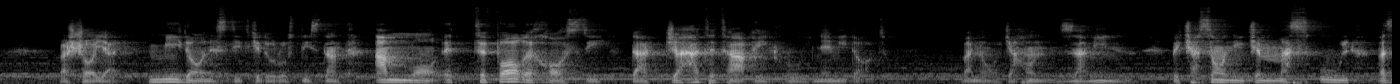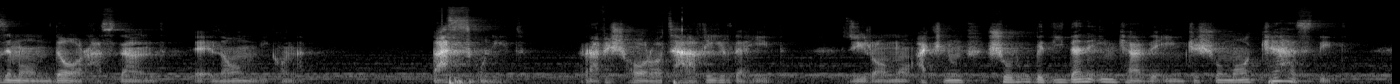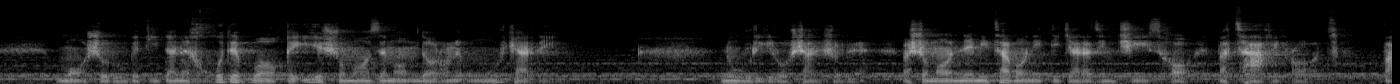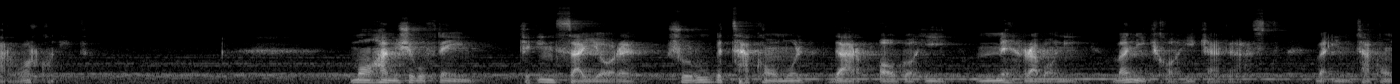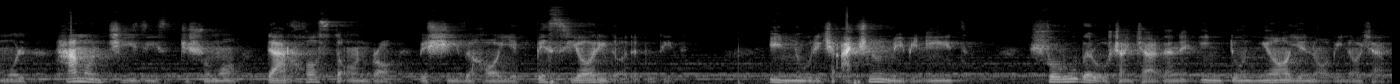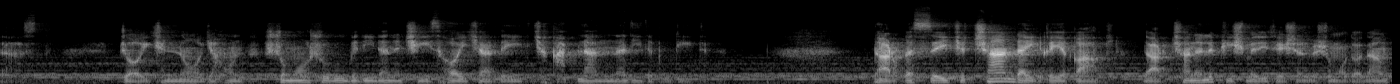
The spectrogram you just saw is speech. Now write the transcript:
و شاید می‌دانستید که درست نیستند اما اتفاق خاصی در جهت تغییر روی نمی‌داد و ناگهان زمین به کسانی که مسئول و زمامدار هستند اعلام می کند بس کنید. روش ها را تغییر دهید. زیرا ما اکنون شروع به دیدن این کرده ایم که شما که هستید. ما شروع به دیدن خود واقعی شما زمامداران امور کرده ایم. نوری روشن شده و شما نمی توانید دیگر از این چیزها و تغییرات فرار کنید. ما همیشه گفته ایم که این سیاره شروع به تکامل در آگاهی مهربانی و نیکخواهی کرده است و این تکامل همان چیزی است که شما درخواست آن را به شیوه های بسیاری داده بودید. این نوری که اکنون می‌بینید شروع به روشن کردن این دنیای نابینا کرده است. جایی که ناگهان شما شروع به دیدن چیزهایی کرده اید که قبلا ندیده بودید. در قصه ای که چند دقیقه قبل در channel پیش مدیتیشن به شما دادم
